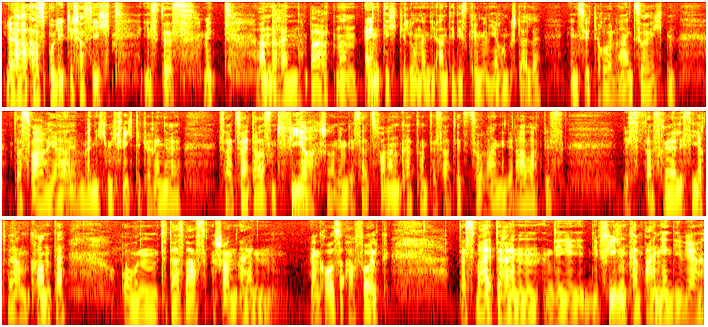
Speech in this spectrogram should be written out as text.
Ja, aus politischer Sicht ist es mit anderen Partnern endlich gelungen, die Antidiskriminierungsstelle in Südtirol einzurichten. Das war ja, wenn ich mich richtig erinnere, seit 2004 schon im Gesetz verankert und es hat jetzt so lange gedauert, bis, bis das realisiert werden konnte. Und das war schon ein, ein großer Erfolg. Des Weiteren die, die vielen Kampagnen, die wir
